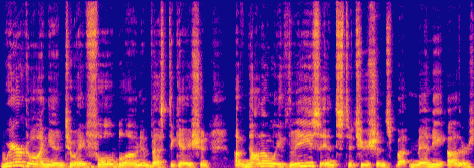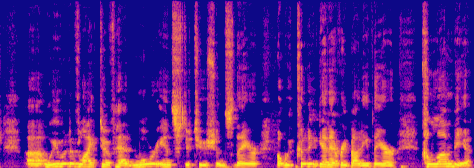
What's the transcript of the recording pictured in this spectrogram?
We're going into a full blown investigation of not only these institutions, but many others. Uh, we would have liked to have had more institutions there, but we couldn't get everybody there. Columbia,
